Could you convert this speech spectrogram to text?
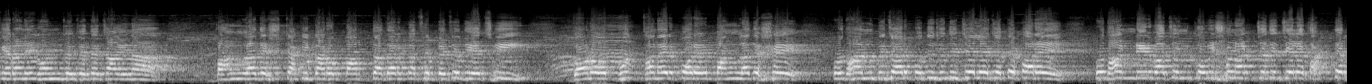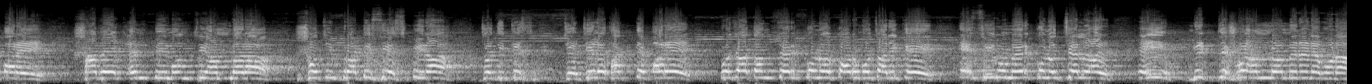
কেরানীগঞ্জে যেতে চাই না? বাংলাদেশটা কি কারও বাপদাদার কাছে বেঁচে দিয়েছি? গণ অভ্যুত্থানের পরের বাংলাদেশে প্রধান বিচারপতি যদি জেলে যেতে পারে, প্রধান নির্বাচন কমিশনার যদি জেলে থাকতে পারে, সাবেক এমপি মন্ত্রী আমলারা, সচিবরা ডিসিএসপিরা যদি জেলে থাকতে পারে প্রজাতন্ত্রের কোন কর্মচারীকে এসি রুমের কোন জেলার এই নির্দেশনা আমরা মেনে নেব না।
